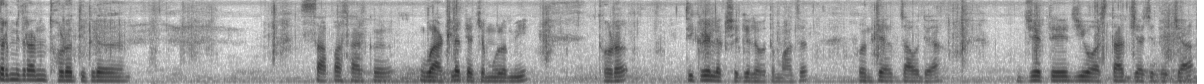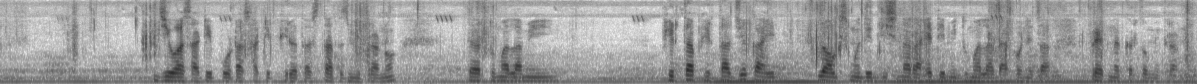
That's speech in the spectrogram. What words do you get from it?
तर मित्रांनो थोडं तिकडं सापासारखं वाटलं त्याच्यामुळं मी थोडं तिकडे लक्ष गेलं होतं माझं. पण त्या जाऊ द्या. जे ते जीव असतात ज्याच्या त्याच्या जीवासाठी पोटासाठी फिरत असतातच मित्रांनो. तर तुम्हाला मी फिरता फिरता जे काही ब्लॉग्समध्ये दिसणार आहे ते मी तुम्हाला दाखवण्याचा प्रयत्न करतो मित्रांनो.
